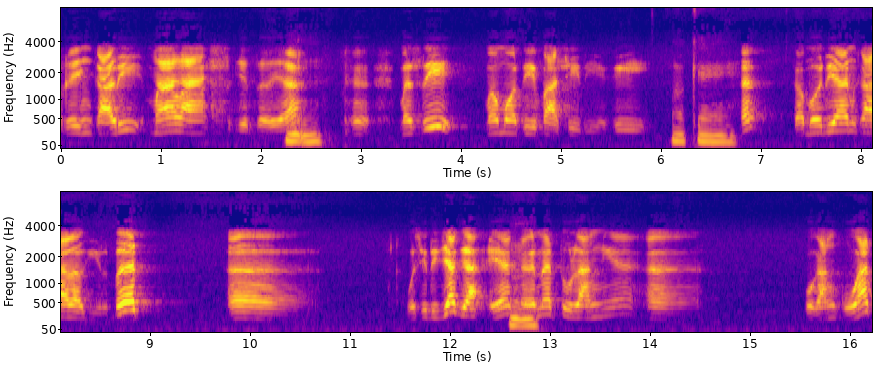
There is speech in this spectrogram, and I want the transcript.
sering kali malas gitu ya. Hmm. Mesti memotivasi diri. Oke. Okay. Ya? Kemudian kalau Gilbert uh, mesti dijaga ya hmm. karena tulangnya uh, kurang kuat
